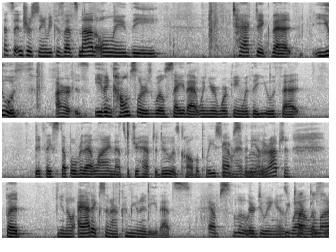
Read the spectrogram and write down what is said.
That's interesting because that's not only the tactic that youth are, even counselors will say that when you're working with a youth that if they step over that line, that's what you have to do is call the police. You don't have any other option. But, you know, addicts in our community, that's Absolutely. they're doing as well. We well talked a as lot they're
